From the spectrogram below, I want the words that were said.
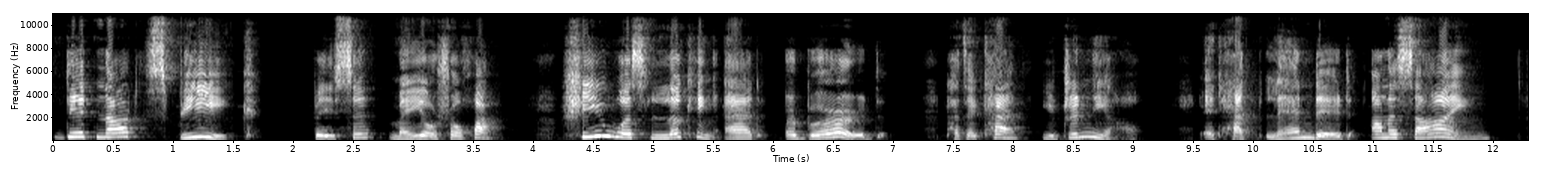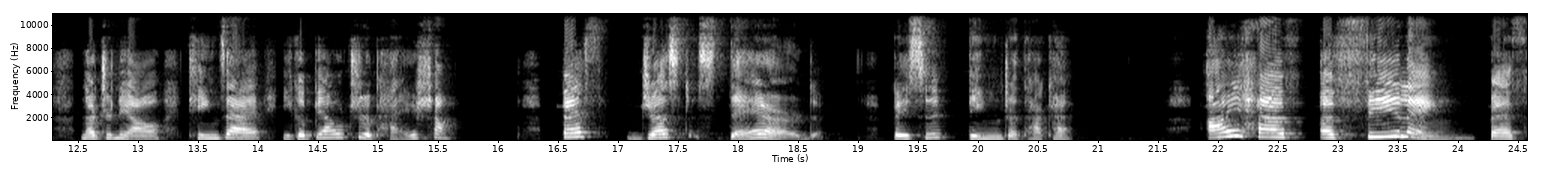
did not speak. 贝斯没有说话。She was looking at a bird. 她在看一只鸟。It had landed on a sign. 那只鸟停在一个标志牌上。Beth just stared. 贝斯盯着他看。I have a feeling, Beth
